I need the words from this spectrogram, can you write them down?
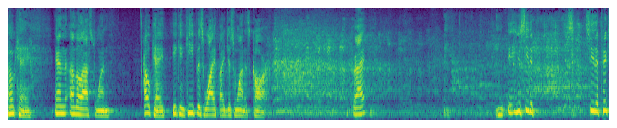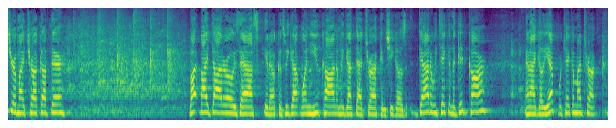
Okay. And on the last one, okay, he can keep his wife, I just want his car. right? You see the, see the picture of my truck up there? My, my daughter always asks, you know, because we got one Yukon and we got that truck, and she goes, Dad, are we taking the good car? And I go, Yep, we're taking my truck.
